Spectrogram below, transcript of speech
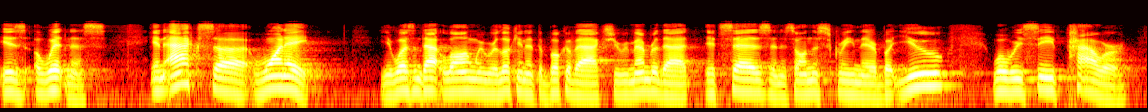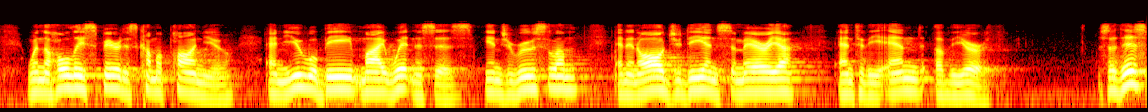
is a witness. In Acts uh, 1 8, it wasn't that long we were looking at the book of Acts. You remember that. It says, and it's on the screen there, but you will receive power when the Holy Spirit has come upon you, and you will be my witnesses in Jerusalem and in all Judea and Samaria and to the end of the earth. So this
